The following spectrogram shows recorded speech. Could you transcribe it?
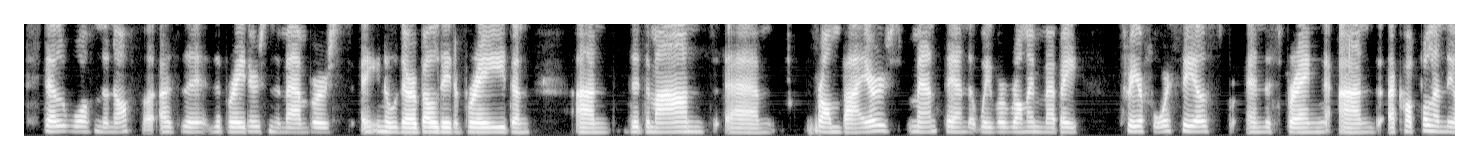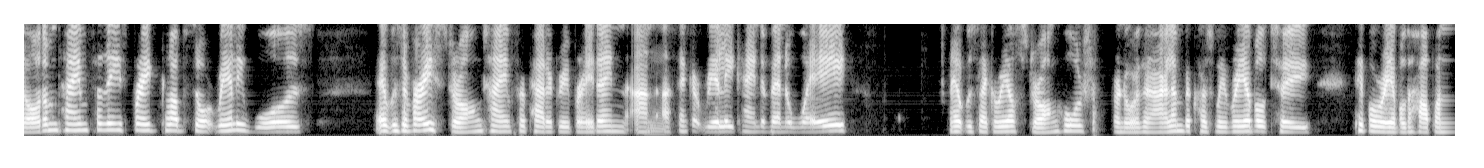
still wasn't enough, uh, as the the breeders and the members, uh, you know, their ability to breed and and the demand um, from buyers meant then that we were running maybe three or four sales in the spring and a couple in the autumn time for these breed clubs. So it really was, it was a very strong time for pedigree breeding. And mm. I think it really kind of, in a way, it was like a real stronghold for Northern Ireland because we were able to, people were able to hop on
